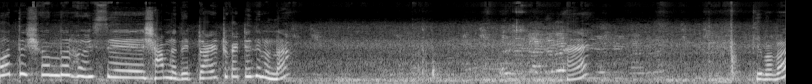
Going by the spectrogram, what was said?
কত সুন্দর হয়েছে সামনে দিয়ে একটু আরেকটু কাটিয়ে দিল না? হ্যাঁ? কি বাবা?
